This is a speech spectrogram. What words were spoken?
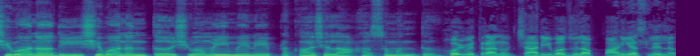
शिवानादी शिवानंत शिवमहिमेने प्रकाशला आसमंत होय मित्रांनो चारी बाजूला पाणी असलेलं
